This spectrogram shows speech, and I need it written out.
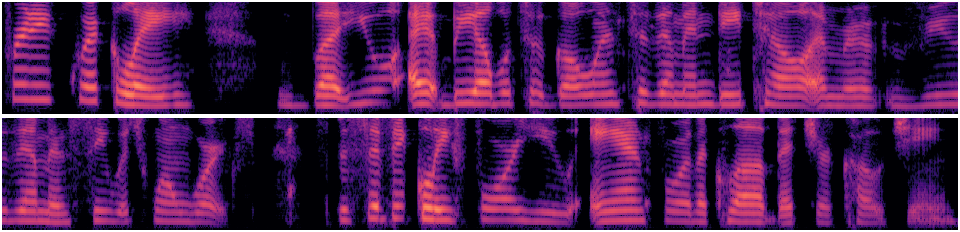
pretty quickly, but you'll eh, be able to go into them in detail and review them and see which one works specifically for you and for the club that you're coaching.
